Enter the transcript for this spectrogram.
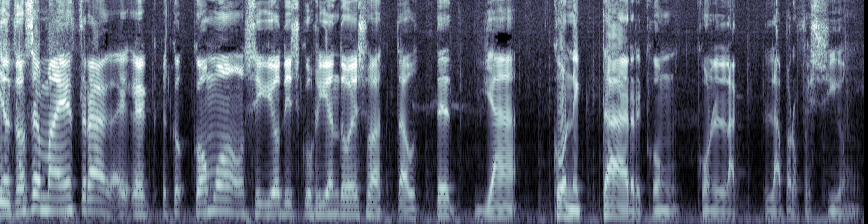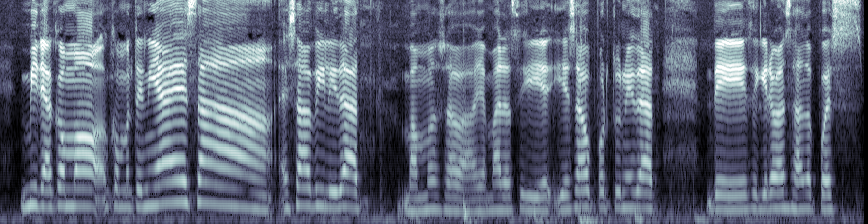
y entonces, maestra, eh, eh, ¿cómo siguió discurriendo eso hasta usted ya conectar con, con la, la profesión? Mira, como, como tenía esa, esa habilidad, vamos a llamar así, y esa oportunidad de seguir avanzando, pues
